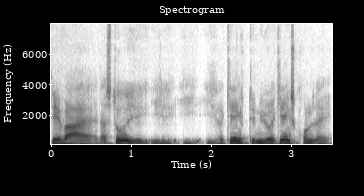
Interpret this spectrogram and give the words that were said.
det var, der stod i, i, i, regering, det nye regeringsgrundlag,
